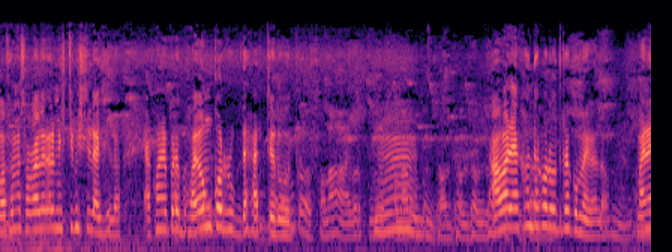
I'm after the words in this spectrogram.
প্রথমে সকালে সকালবেলা মিষ্টি মিষ্টি লাগছিল। এখন এরপরে ভয়ঙ্কর রূপ দেখাচ্ছে রোদ। আবার এখন দেখো রোদটা কমে গেল। মানে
